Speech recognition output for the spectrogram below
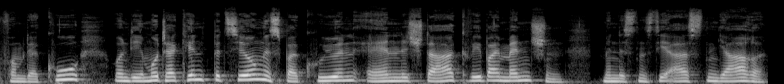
von der Kuh und die Mutter-Kind-Beziehung ist bei Kühen ähnlich stark wie bei Menschen, mindestens die ersten Jahre.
